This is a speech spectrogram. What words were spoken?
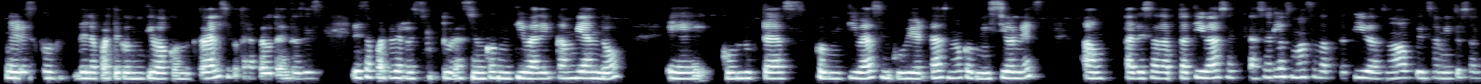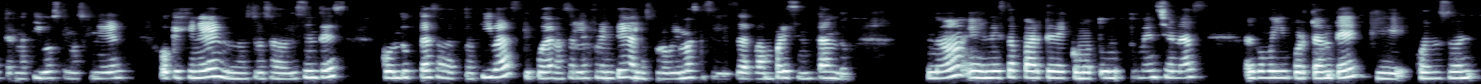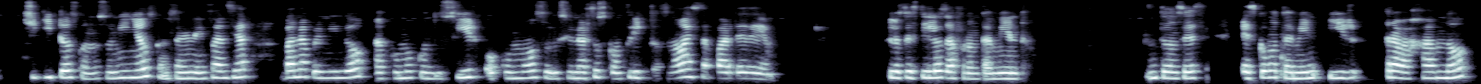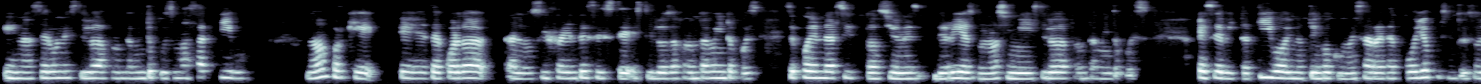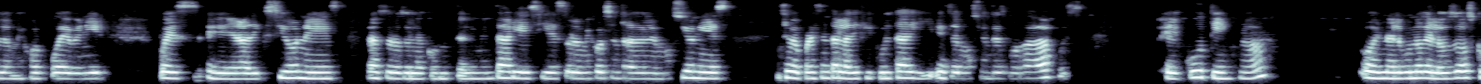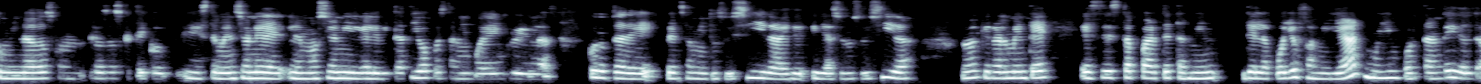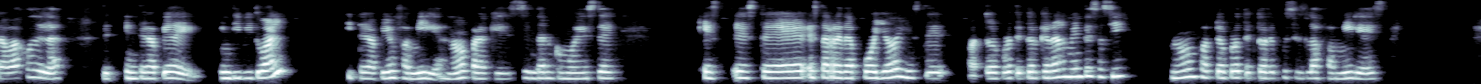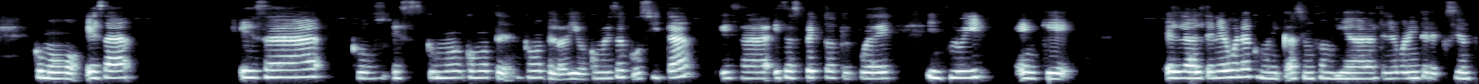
eres de la parte cognitiva o conductual, psicoterapeuta, entonces esa parte de reestructuración cognitiva, de ir cambiando eh, conductas cognitivas encubiertas, ¿no? Cogniciones a, desadaptativas, a hacerlas más adaptativas, ¿no? Pensamientos alternativos que nos generen o que generen en nuestros adolescentes conductas adaptativas que puedan hacerle frente a los problemas que se les van presentando, ¿no? En esta parte de como tú, tú mencionas, algo muy importante que cuando son chiquitos, cuando son niños, cuando están en la infancia, van aprendiendo a cómo conducir o cómo solucionar sus conflictos, ¿no? Esta parte de los estilos de afrontamiento. Entonces, es como también ir trabajando en hacer un estilo de afrontamiento pues más activo, ¿no? Porque eh, de acuerdo a, los diferentes este, estilos de afrontamiento, pues se pueden dar situaciones de riesgo, ¿no? Si mi estilo de afrontamiento pues es evitativo y no tengo como esa red de apoyo, pues entonces a lo mejor puede venir pues eh, adicciones, trastornos de la conducta alimentaria y si es a lo mejor centrado en la emoción y es, se me presenta la dificultad y es la emoción desbordada, pues el cutting, ¿no? O en alguno de los dos combinados con los dos que te este, mencioné, la emoción y el evitativo, pues también puede influir en la conducta de pensamiento suicida y de ideación suicida, ¿no? Que realmente es esta parte también del apoyo familiar muy importante y del trabajo de la en terapia de individual y terapia en familia, ¿no? Para que sientan como este, este, esta red de apoyo y este factor protector que realmente es así, ¿no? Un factor protector pues es la familia, es como esa, esa, es como, te, te lo digo, como esa cosita, esa, ese aspecto que puede influir en que el, al tener buena comunicación familiar, al tener buena interacción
